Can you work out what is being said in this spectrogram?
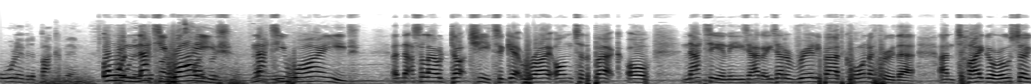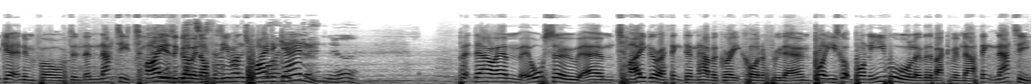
all over the back of him. Oh, and Natty back of Tiger wide, Natty unbelievable. wide, and that's allowed Dutchy to get right onto the back of Natty, and he's had he's had a really bad corner through there, and Tiger also getting involved, and, and Natty's tyres Oh, are going Natty off as he runs wide again. Yeah. But now, um, also um, Tiger, I think, didn't have a great corner through there, and but he's got Bon Evil all over the back of him now. I think Natty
